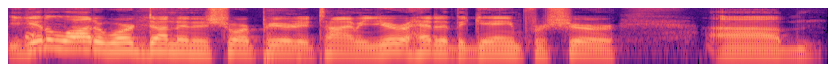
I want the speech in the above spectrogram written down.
you get a lot of work done in a short period of time, and you're ahead of the game for sure. Um,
